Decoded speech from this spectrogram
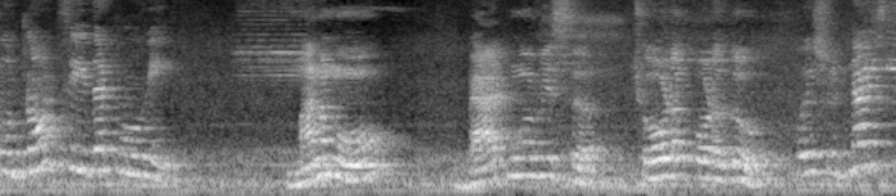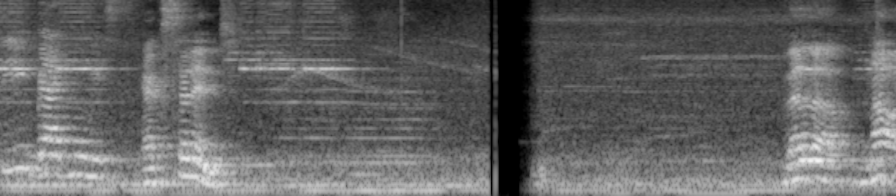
could not see that movie మనము బ్యాడ్ మూవీస్ చూడకూడదు. We should not see bad movies excellent well now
